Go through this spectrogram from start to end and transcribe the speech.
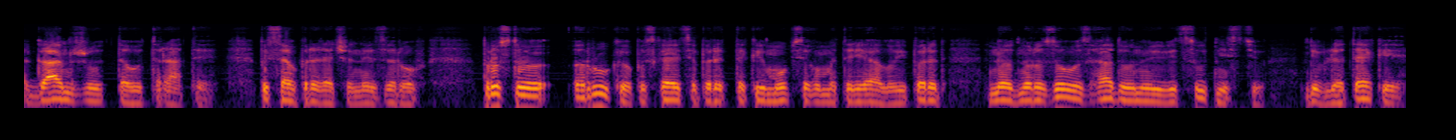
ганжу та утрати, писав приречений Зеров. Просто руки опускаються перед таким обсягом матеріалу і перед неодноразово згадуваною відсутністю бібліотеки,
